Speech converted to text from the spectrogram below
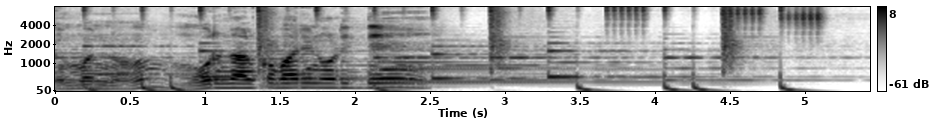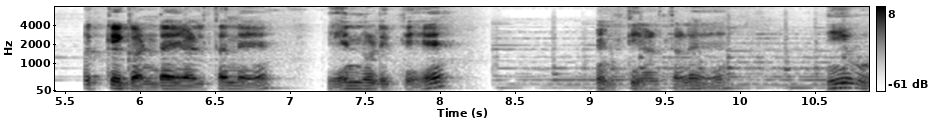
ನಿಮ್ಮನ್ನು ಮೂರು ನಾಲ್ಕು ಬಾರಿ ನೋಡಿದ್ದೆ. ಅದಕ್ಕೆ ಗಂಡ ಹೇಳ್ತಾನೆ, ಏನು ನೋಡಿದ್ದೆ? ಹೆಂಡತಿ ಹೇಳ್ತಾಳೆ, ನೀವು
